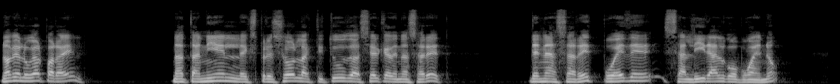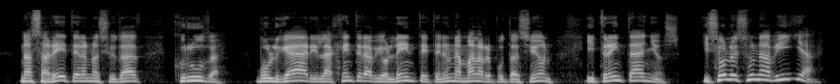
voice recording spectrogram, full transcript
No había lugar para él. Nataniel expresó la actitud acerca de Nazaret. ¿De Nazaret puede salir algo bueno? Nazaret era una ciudad cruda, vulgar, y la gente era violenta y tenía una mala reputación. Y treinta años, y solo es una villa.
